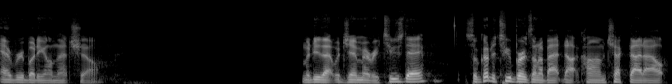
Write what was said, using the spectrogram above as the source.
everybody on that show. I'm going to do that with Jim every Tuesday. So go to twobirdsonabat.com, check that out,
